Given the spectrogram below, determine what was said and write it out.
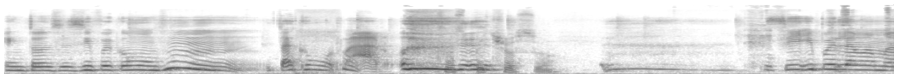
Entonces sí fue como, hmm, está como raro. sospechoso. Sí, y pues la mamá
